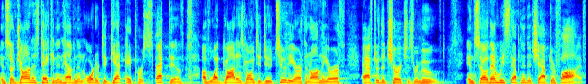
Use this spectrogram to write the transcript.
And so John is taken in heaven in order to get a perspective of what God is going to do to the earth and on the earth after the church is removed. And so then we stepped into chapter five.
